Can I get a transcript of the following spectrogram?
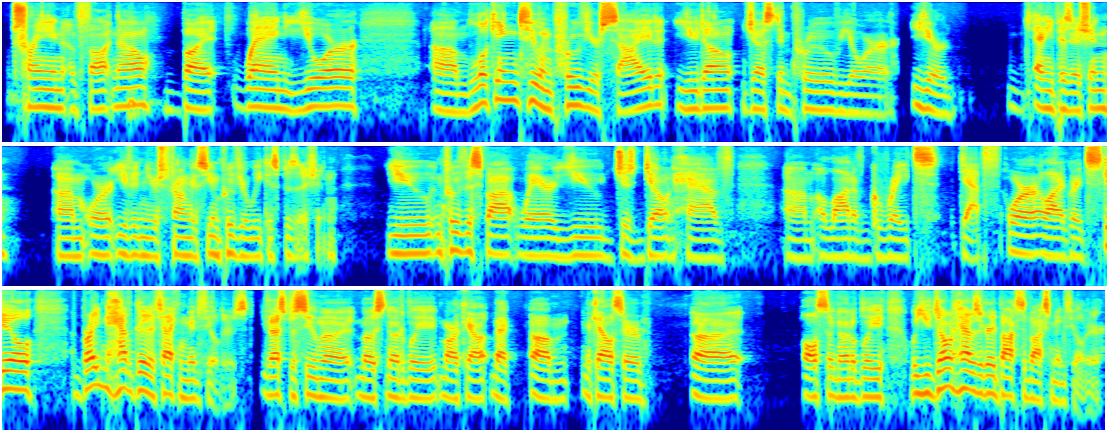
train of thought now. But when you're um, looking to improve your side, you don't just improve your your any position um, or even your strongest. You improve your weakest position. You improve the spot where you just don't have um, a lot of great depth or a lot of great skill. Brighton have good attacking midfielders. Yves Bissouma, most notably, Mark Al- Mac- um, Mac Allister, uh, also notably. What you don't have is a great box to box midfielder.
